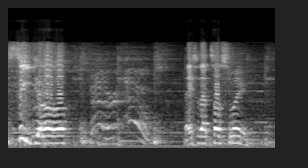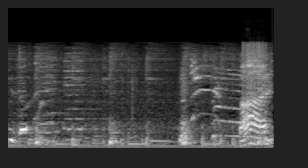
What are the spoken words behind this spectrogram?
See ya! Thanks for that tough swing. Bye.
